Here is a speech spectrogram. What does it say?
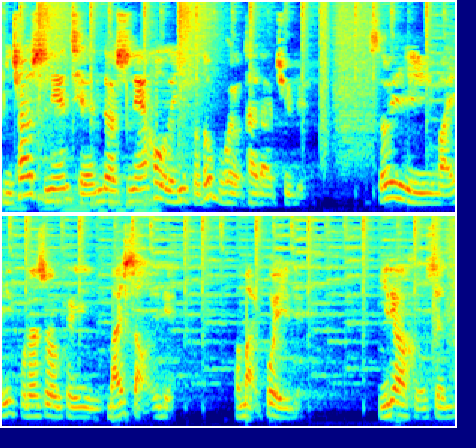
你穿十年前的、十年后的衣服都不会有太大区别。所以买衣服的时候可以买少一点和买贵一点，一定要合身。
